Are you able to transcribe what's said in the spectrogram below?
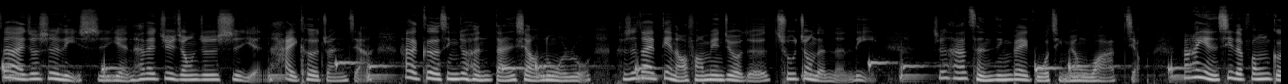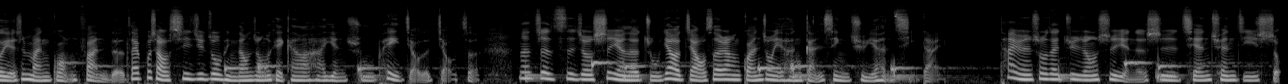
再来就是李诗燕，她在剧中就是饰演骇客专家，她的个性就很胆小懦弱，可是，在电脑方面就有着出众的能力。就是她曾经被国情院挖角，那她演戏的风格也是蛮广泛的，在不少戏剧作品当中都可以看到她演出配角的角色。那这次就饰演了主要角色，让观众也很感兴趣，也很期待。泰元硕在剧中饰演的是前拳击手，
